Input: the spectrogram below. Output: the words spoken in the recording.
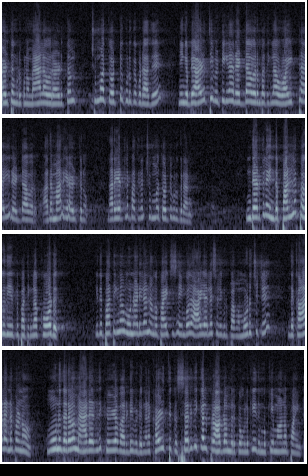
அழுத்தம் கொடுக்கணும். மேலே ஒரு அழுத்தம். சும்மா தொட்டு கொடுக்கக்கூடாது நீங்கள் இப்படி அழுத்தி விட்டிங்கன்னா ரெட்டாக வரும் பார்த்தீங்களா ஒயிட்டாகி ரெட்டாக வரும். அதை மாதிரி அழுத்தணும். நிறைய இடத்துல பார்த்தீங்கன்னா சும்மா தொட்டு கொடுக்குறாங்க. இந்த இடத்துல இந்த பள்ள பகுதி இருக்கு பார்த்தீங்களா கோடு. இது பார்த்தீங்கன்னா முன்னாடிலாம் நாங்கள் பயிற்சி செய்யும்போது ஆழியாரில் சொல்லி கொடுப்பாங்க. முடிச்சிட்டு இந்த காலை என்ன பண்ணணும்? மூணு தடவை மேலே இருந்து கீழே வருடி விடுங்க. கழுத்துக்கு செர்விக்கல் ப்ராப்ளம் இருக்கவங்களுக்கு இது முக்கியமான பாயிண்ட்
